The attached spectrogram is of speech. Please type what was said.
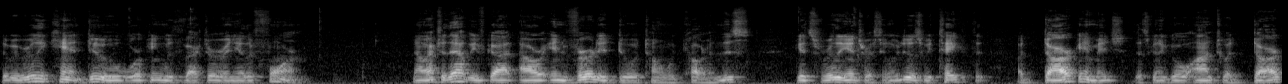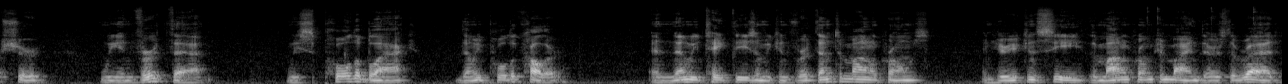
that we really can't do working with vector or any other form. Now after that we've got our inverted duotone with color and this gets really interesting. What we do is we take the, a dark image that's going to go onto a dark shirt, we invert that, we pull the black, then we pull the color, and then we take these and we convert them to monochromes and here you can see the monochrome combined. There's the red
